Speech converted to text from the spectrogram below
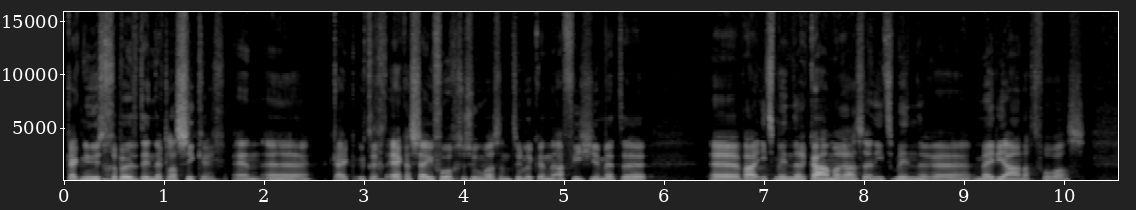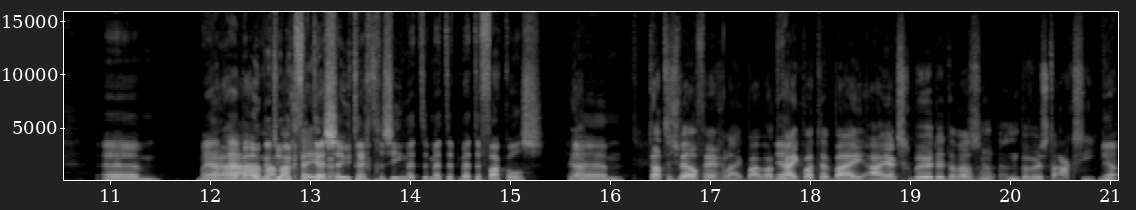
kijk, nu is, gebeurt het in de klassieker. En eh, kijk, Utrecht-RKC vorig seizoen was natuurlijk een affiche met... eh, eh, waar iets minder camera's en iets minder media-aandacht voor was. Ehm, maar ja, Ja, we hebben ook natuurlijk wacht Vitesse even. Utrecht gezien met, de- met, de, met de fakkels. Ja. Ehm, Dat is wel vergelijkbaar. Want Ja. kijk wat er bij Ajax gebeurde, dat was een, een bewuste actie. ja.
